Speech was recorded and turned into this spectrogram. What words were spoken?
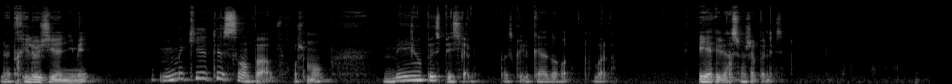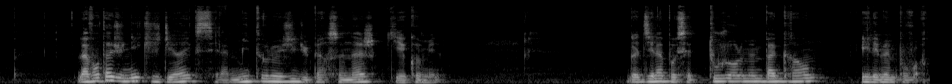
la trilogie animée, mais qui était sympa, franchement, mais un peu spécial, parce que le cadre, voilà. Et il y a les versions japonaises. L'avantage unique, je dirais que c'est la mythologie du personnage qui est commune. Godzilla possède toujours le même background et les mêmes pouvoirs.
